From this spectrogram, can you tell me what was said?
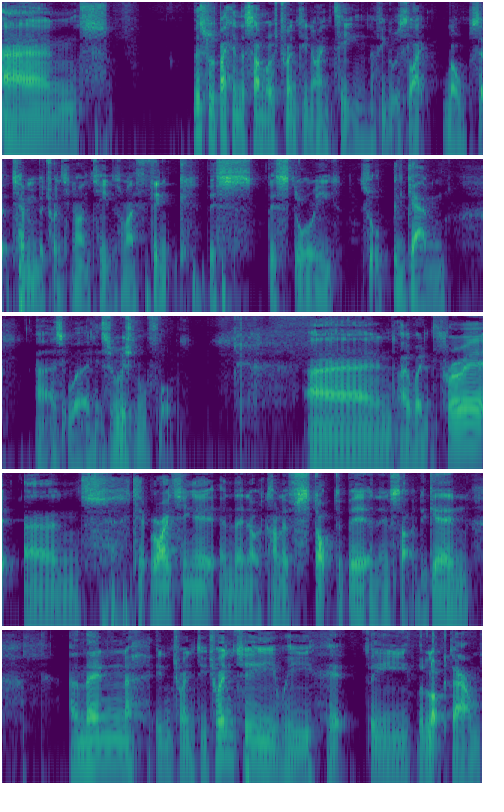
And this was back in the summer of 2019. I think it was like well September 2019 is when I think this this story sort of began, uh, as it were, in its original form. And I went through it and kept writing it, and then I kind of stopped a bit, and then started again. And then in 2020, we hit the the lockdown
